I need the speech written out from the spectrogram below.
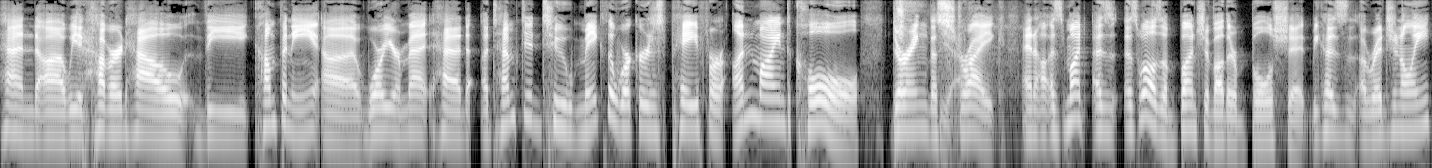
and uh, we had covered how the company uh, Warrior Met had attempted to make the workers pay for unmined coal during the yeah. strike, and as much as as well as a bunch of other bullshit. Because originally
